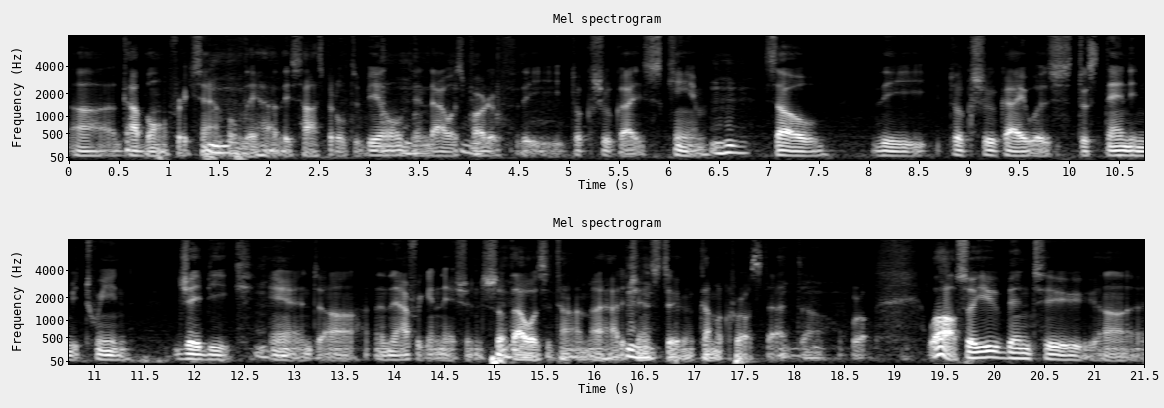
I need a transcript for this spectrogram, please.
Uh, Gabon, for example, they had this hospital to build, and that was part of the Tokushukai scheme. So the Tokushukai was to stand in between JBIC and uh, an African nation. So that was the time I had a chance to come across that uh, world. Well, so you've been to uh,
